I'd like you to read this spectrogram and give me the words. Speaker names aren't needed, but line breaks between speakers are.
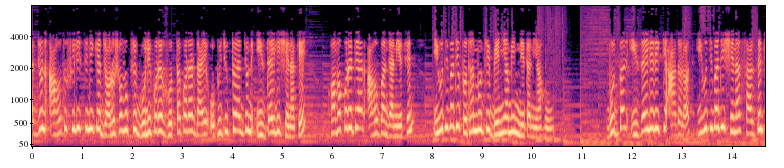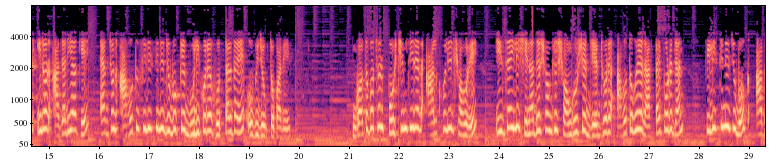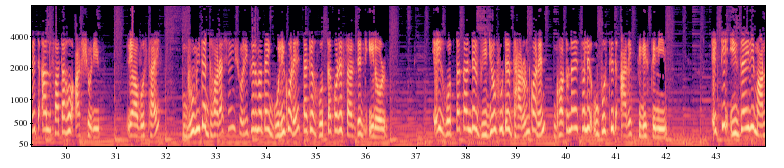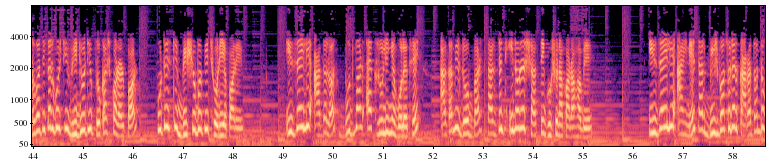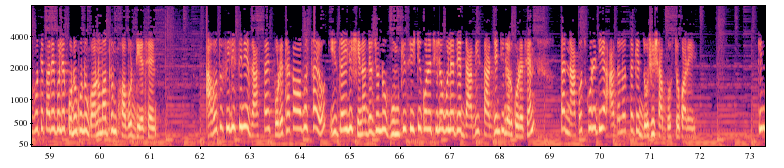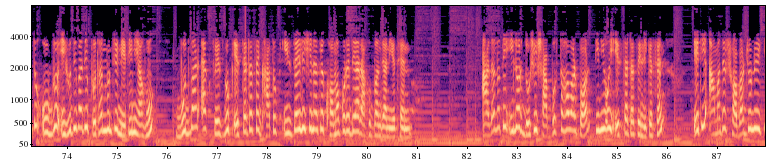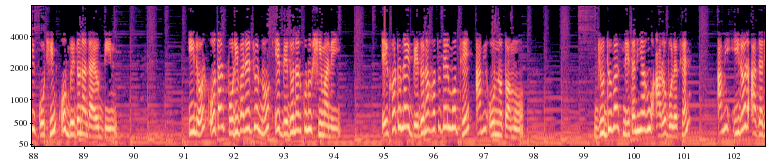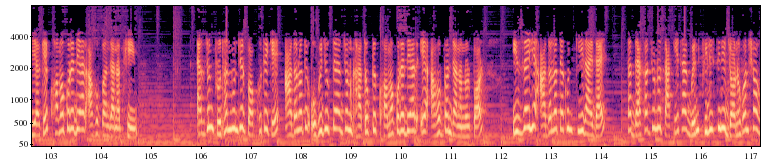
একজন আহত ফিলিস্তিনিকে জনসমক্ষে গুলি করে হত্যা করার দায়ে অভিযুক্ত একজন ইসরায়েলি সেনাকে ক্ষমা করে দেওয়ার আহ্বান জানিয়েছেন ইহুদিবাদী প্রধানমন্ত্রী বেনিয়ামিন নেতানিয়াহু বুধবার ইসরায়েলের একটি আদালত ইহুদিবাদী সেনা সার্জেন্ট ইলোর আজারিয়াকে একজন আহত ফিলিস্তিনি যুবককে গুলি করে হত্যার দায়ে অভিযুক্ত করে গত বছর পশ্চিম তীরের আল খলিল শহরে ইসরায়েলি সেনাদের সঙ্গে সংঘর্ষের জের ধরে আহত হয়ে রাস্তায় পড়ে যান ফিলিস্তিনি যুবক আবেদ আল ফাতাহ আর শরীফ এ অবস্থায় ভূমিতে ধরাশায়ী শরীফের মাথায় গুলি করে তাকে হত্যা করে সার্জেন্ট ইরোর এই হত্যাকাণ্ডের ভিডিও ফুটেজ ধারণ করেন ঘটনাস্থলে উপস্থিত আরেক ফিলিস্তিনি একটি ইসরায়েলি মানবাধিকার গোষ্ঠী ভিডিওটি প্রকাশ করার পর ফুটেজটি বিশ্বব্যাপী ছড়িয়ে পড়ে ইসরায়েলি আদালত বুধবার এক রুলিংয়ে বলেছে আগামী রোববার সার্জেন্ট ইনোরের শাস্তি ঘোষণা করা হবে ইসরায়েলি আইনে তার বিশ বছরের কারাদণ্ড হতে পারে বলে কোনো কোনো গণমাধ্যম খবর দিয়েছে আহত ফিলিস্তিনি রাস্তায় পড়ে থাকা অবস্থায়ও ইসরায়েলি সেনাদের জন্য হুমকি সৃষ্টি করেছিল বলে যে দাবি সার্জেন্ট করেছেন তা নাকচ করে দিয়ে আদালত তাকে দোষী সাব্যস্ত করে কিন্তু উগ্র ইহুদিবাদী প্রধানমন্ত্রী নেতিনিয়াহু বুধবার এক ফেসবুক স্ট্যাটাসে ঘাতক ইসরায়েলি সেনাকে ক্ষমা করে দেওয়ার আহ্বান জানিয়েছেন আদালতে ইলোর দোষী সাব্যস্ত হওয়ার পর তিনি ওই স্ট্যাটাসে লিখেছেন এটি আমাদের সবার জন্য একটি কঠিন ও বেদনাদায়ক দিন ইলোর ও তার পরিবারের জন্য এ বেদনার কোনো সীমা নেই এ ঘটনায় বেদনাহতদের মধ্যে আমি অন্যতম যুদ্ধবাজ নেতানিয়াহু আরও বলেছেন আমি ইলোর আজারিয়াকে ক্ষমা করে দেওয়ার আহ্বান জানাচ্ছি একজন প্রধানমন্ত্রীর পক্ষ থেকে আদালতে অভিযুক্ত একজন ঘাতককে ক্ষমা করে দেওয়ার এ আহ্বান জানানোর পর ইসরায়েলি আদালত এখন কি রায় দেয় তা দেখার জন্য তাকিয়ে থাকবেন ফিলিস্তিনি জনগণ সহ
